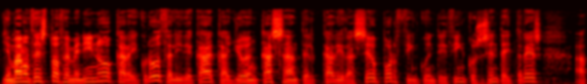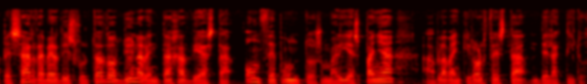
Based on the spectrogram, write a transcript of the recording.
Y en baloncesto femenino, Cara y Cruz, el IDK cayó en casa ante el Cádiz Laseo por 55-63, a pesar de haber disfrutado de una ventaja de hasta 11 puntos. María España hablaba en Quirol Festa de la actitud.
